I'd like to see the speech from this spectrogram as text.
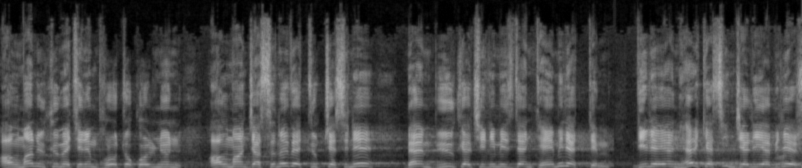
Alman hükümetinin protokolünün Almancasını ve Türkçesini ben Büyükelçiliğimizden temin ettim. Dileyen herkes inceleyebilir.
